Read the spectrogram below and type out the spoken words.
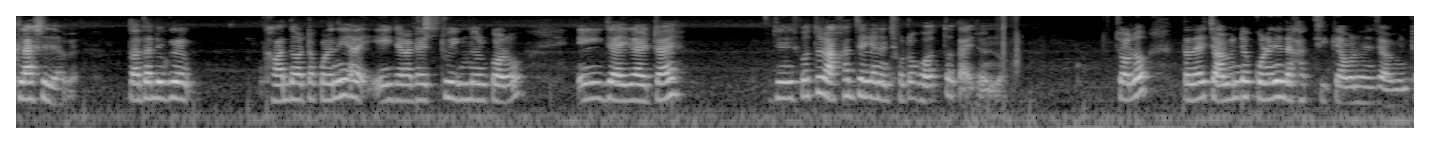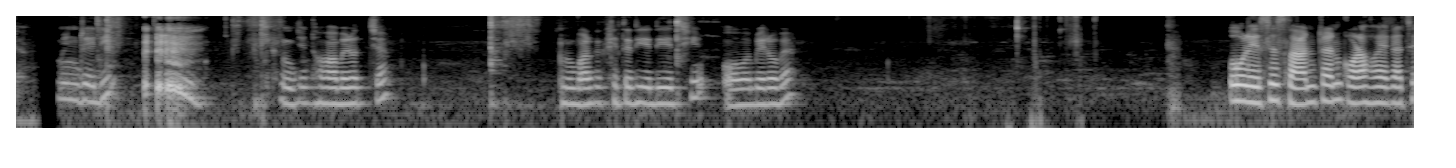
ক্লাসে যাবে। তাড়াতাড়ি ওকে খাওয়া দাওয়াটা করে নিই। আর এই জায়গাটা একটু ইগনোর করো। এই জায়গাটায় জিনিসপত্র রাখার জায়গা নেই ছোটো ঘর তো তাই জন্য। চলো দাদাই চাউমিনটা করে নিয়ে দেখাচ্ছি কেমন হয়েছে চাউমিনটা। চাউমিন রেডি যে ধোঁয়া বেরোচ্ছে। আমি বরকে খেতে দিয়ে দিয়েছি ও বেরোবে। ওর এসে স্নান টান করা হয়ে গেছে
